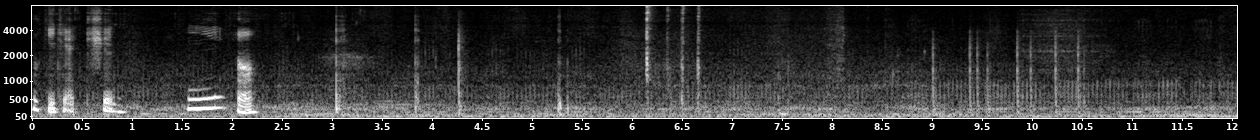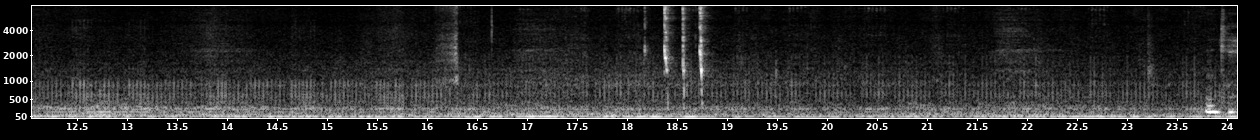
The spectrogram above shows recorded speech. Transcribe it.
Look at that chin. Yeah. Okay.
